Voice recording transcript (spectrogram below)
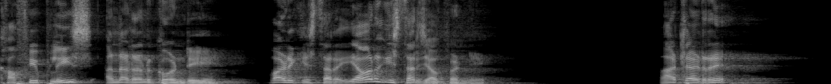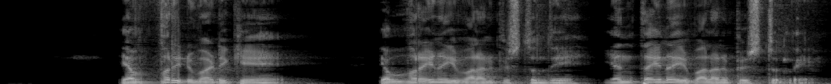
కాఫీ ప్లీజ్ అన్నాడు అనుకోండి వాడికి ఇస్తారా? ఎవరికి ఇస్తారు చెప్పండి? మాట్లాడరే. ఎవరిని వాడికి ఎవరైనా ఇవ్వాలనిపిస్తుంది? ఎంతైనా ఇవ్వాలనిపిస్తుంది.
